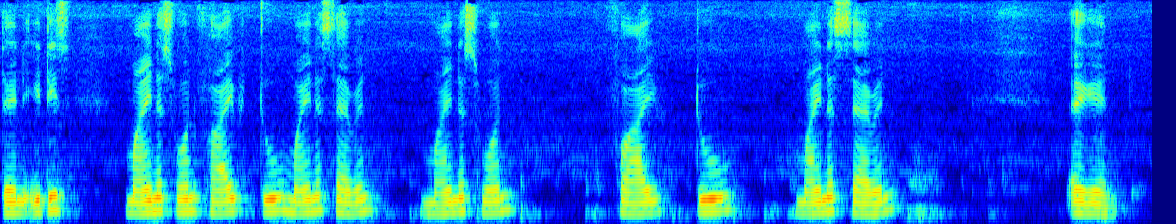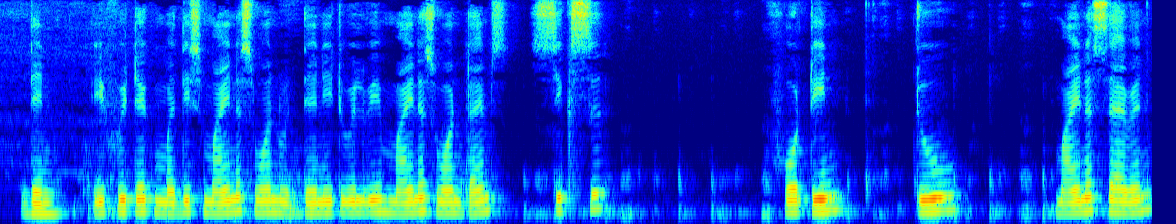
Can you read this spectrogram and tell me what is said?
Then it is minus 1 5 2 minus 7 minus 1 5 2 minus 7 again then if we take this minus 1 then it will be minus 1 times 6 14 2 minus 7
